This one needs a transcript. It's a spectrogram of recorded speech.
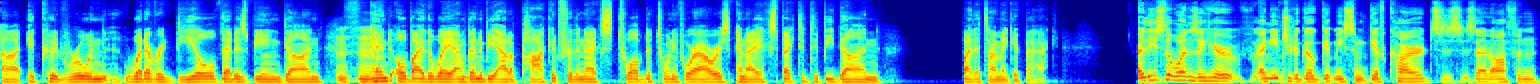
uh, it could ruin whatever deal that is being done. Mm-hmm. And oh, by the way, I'm going to be out of pocket for the next 12 to 24 hours, and I expect it to be done by the time I get back. Are these the ones I hear? I need you to go get me some gift cards. Is, is that often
